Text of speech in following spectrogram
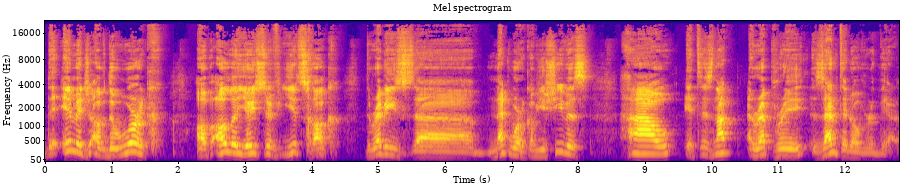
the image of the work of Oholei Yosef Yitzchak, the Rebbe's uh, network of yeshivas, how it is not represented over there.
